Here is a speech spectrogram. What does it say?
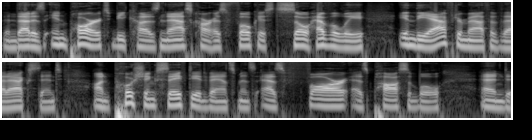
And that is in part because NASCAR has focused so heavily in the aftermath of that accident on pushing safety advancements as far as possible. And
